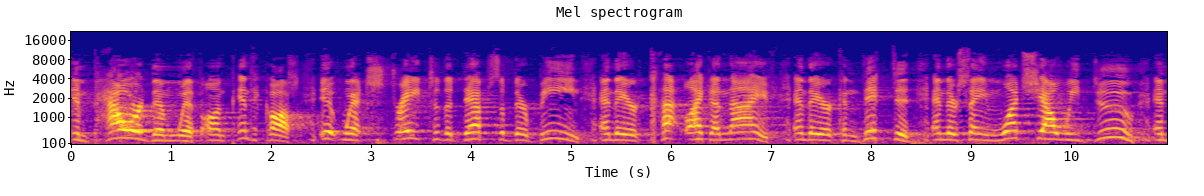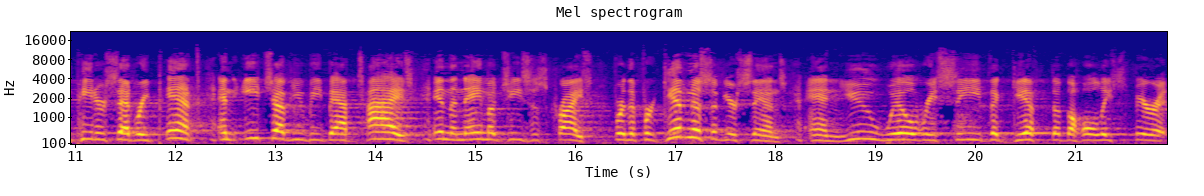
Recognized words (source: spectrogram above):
empowered them with on Pentecost, it went straight to the depths of their being, and they are cut like a knife, and they are convicted, and they're saying, What shall we do? And Peter said, Repent, and each of you be baptized in the name of Jesus Christ for the forgiveness of your sins, and you will receive the gift of the Holy Spirit.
